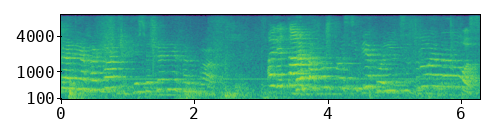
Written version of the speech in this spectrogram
совершение Хорватии и совершение Хорватии. А летать? Я також про себе говорится, трое дорос.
